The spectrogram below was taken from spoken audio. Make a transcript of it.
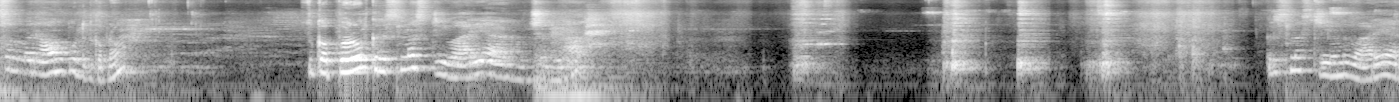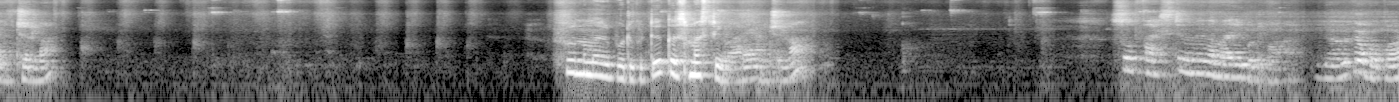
ஸோ இந்த மாதிரி ரவுண்ட் போட்டதுக்கப்புறம் இதுக்கப்புறம் கிறிஸ்மஸ் ட்ரீ வரைய ஆரம்பிச்சிடலாம். கிறிஸ்மஸ் ட்ரீ வந்து வரைய ஆரம்பிச்சிடலாம். ஸோ இந்த மாதிரி போட்டுக்கிட்டு கிறிஸ்மஸ் ட்ரீ வரைய ஆரம்பிச்சிடலாம் ஸோ ஃபஸ்ட்டு வந்து இந்த மாதிரி போட்டுக்கோங்க எதுக்கா பாப்பா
